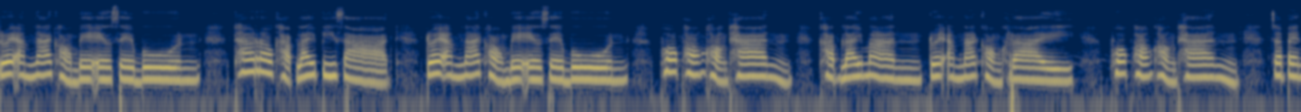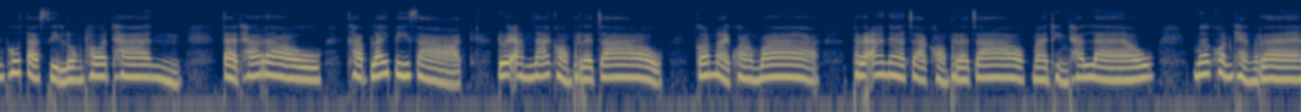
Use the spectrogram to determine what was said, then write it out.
ด้วยอำนาจของเบเอลเซบูล ถ้าเราขับไล่ปีศาจ ด้วยอำนาจของเบเอลเซบูล พวกพ้องของท่าน ขับไล่มันด้วยอำนาจของใคร พวกพ้องของท่านจะเป็นผู้ตัดสินลงโทษท่าน แต่ถ้าเราขับไล่ปีศาจด้วยอำนาจของพระเจ้า ก็หมายความว่า พระอาณาจักรของพระเจ้ามาถึงท่านแล้ว เมื่อคนแข็งแรง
